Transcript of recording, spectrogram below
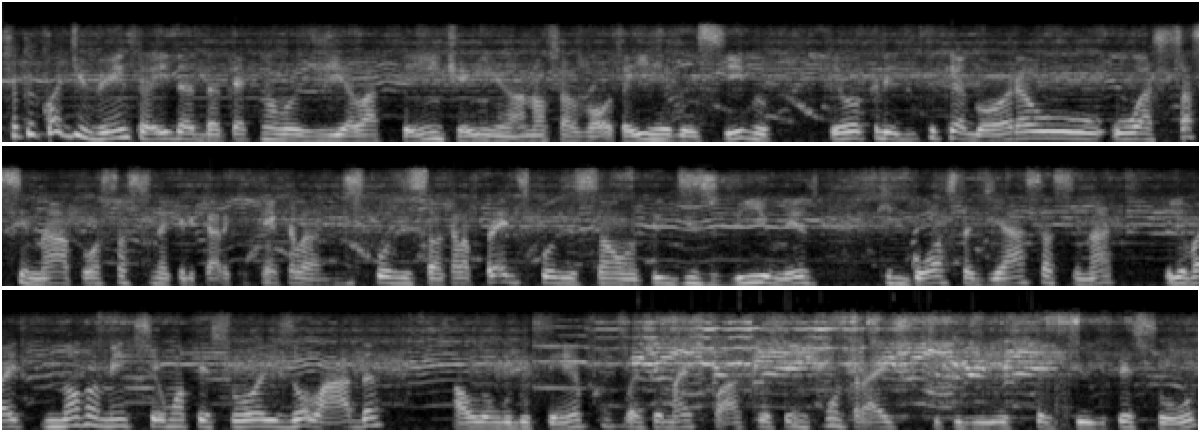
Só que com o advento aí da, da tecnologia latente aí à nossa volta, irreversível, eu acredito que agora o, o assassinato, o assassino, aquele cara que tem aquela disposição, aquela predisposição, aquele desvio mesmo, que gosta de assassinar, ele vai novamente ser uma pessoa isolada ao longo do tempo, vai ser mais fácil você encontrar esse tipo de esse perfil de pessoa,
